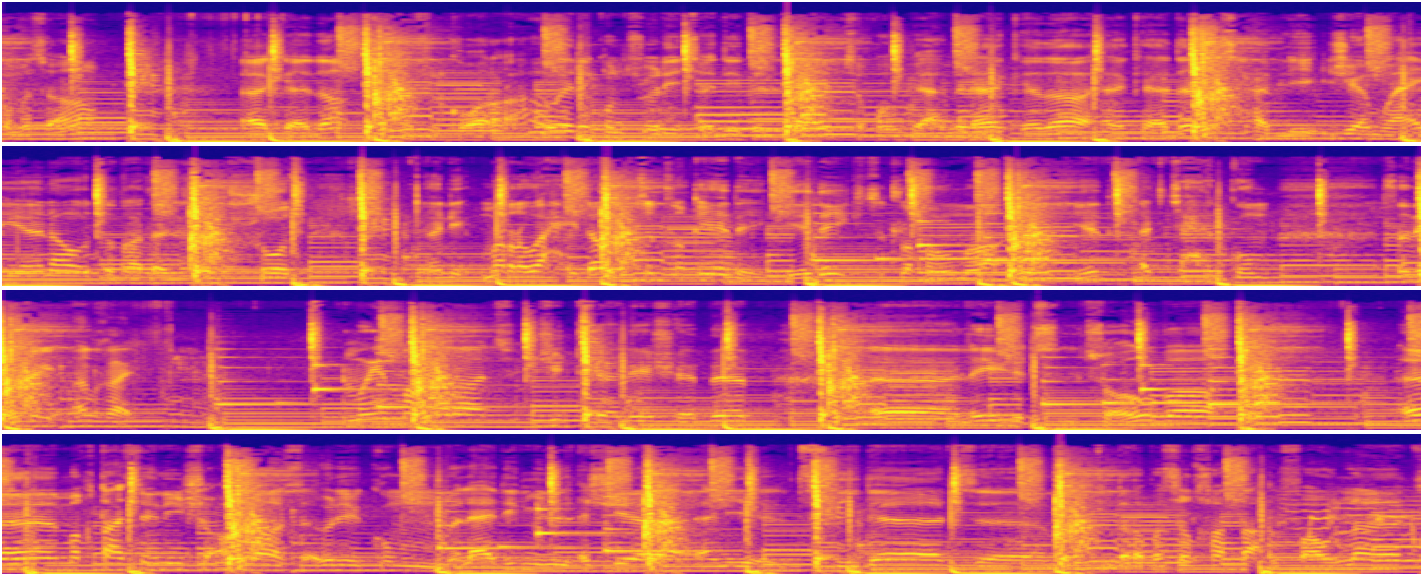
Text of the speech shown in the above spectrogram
كما ترى هكذا في الكرة. أو إذا كنت تريد تهديد اللاعب تقوم بعمل. هكذا هكذا تسحب لجهة معينة وتضغط على الشوط. يعني مرة واحدة وتطلق يديك. يديك تطلقهما يد التحكم. صديقي الغالي المهم مهارات جد سهلة يا شباب آه يوجد صعوبة. آه مقطع ثاني إن شاء الله سأريكم العديد من الأشياء. يعني التسديدات آه الخطأ الفاولات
